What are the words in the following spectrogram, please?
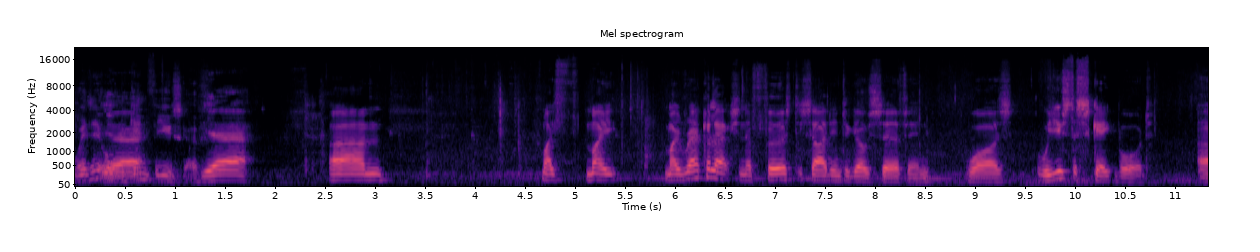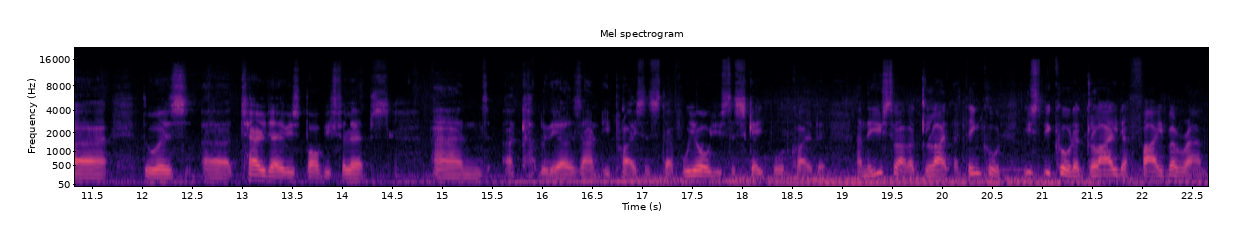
where did it all Yeah. begin for you, Scove? Yeah. Um, my my my recollection of first deciding to go surfing was we used to skateboard. Uh, there was uh, Terry Davis, Bobby Phillips, and a couple of the others, Anthony Price and stuff. We all used to skateboard quite a bit, and they used to have a glide, a thing called used to be called a glider fiber ramp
